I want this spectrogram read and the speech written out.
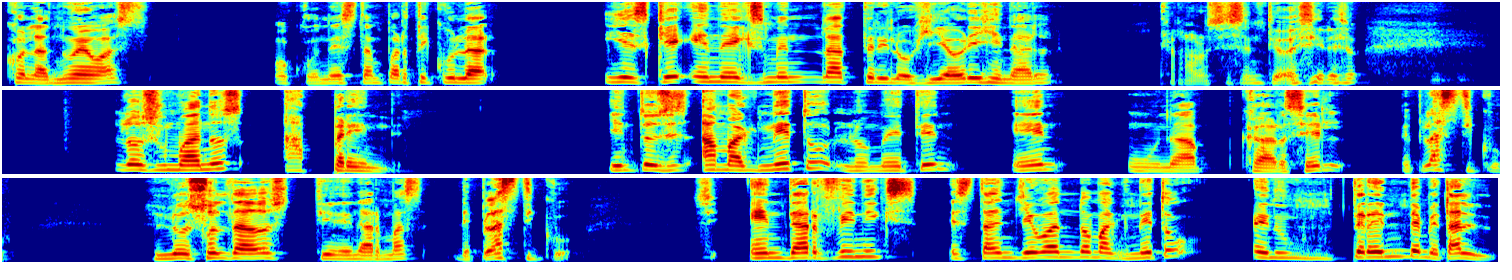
con las nuevas, o con esta en particular, y es que en X-Men, la trilogía original, qué raro se sintió decir eso, los humanos aprenden. Y entonces a Magneto lo meten en una cárcel de plástico. Los soldados tienen armas de plástico. Sí, En Dark Phoenix están llevando a Magneto en un tren de metal.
